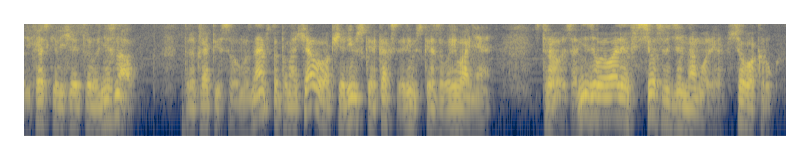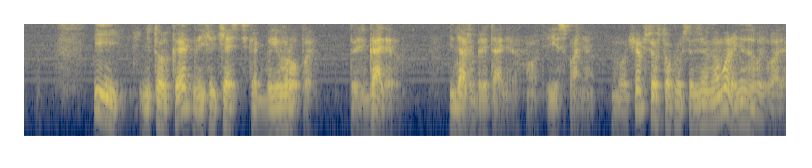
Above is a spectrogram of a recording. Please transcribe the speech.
и Хескель еще этого не знал, только описывал. Мы знаем, что поначалу вообще римское, как римское завоевание строилось. Они завоевали все Средиземноморье, все вокруг. И не только это, но еще часть как бы Европы, то есть Галлию, и даже Британию, вот, и Испанию. Ну, вообще все, что вокруг Средиземного моря, они завоевали.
